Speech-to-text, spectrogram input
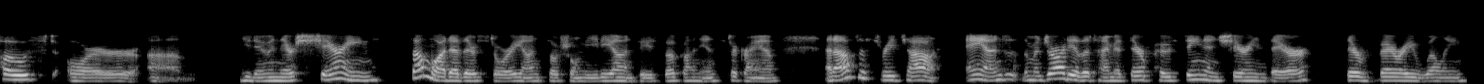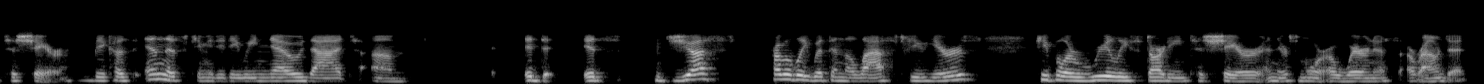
post or um, you know and they're sharing somewhat of their story on social media, on Facebook, on Instagram, and I'll just reach out. And the majority of the time, if they're posting and sharing there, they're very willing to share because in this community, we know that um, it, it's just probably within the last few years, people are really starting to share and there's more awareness around it.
